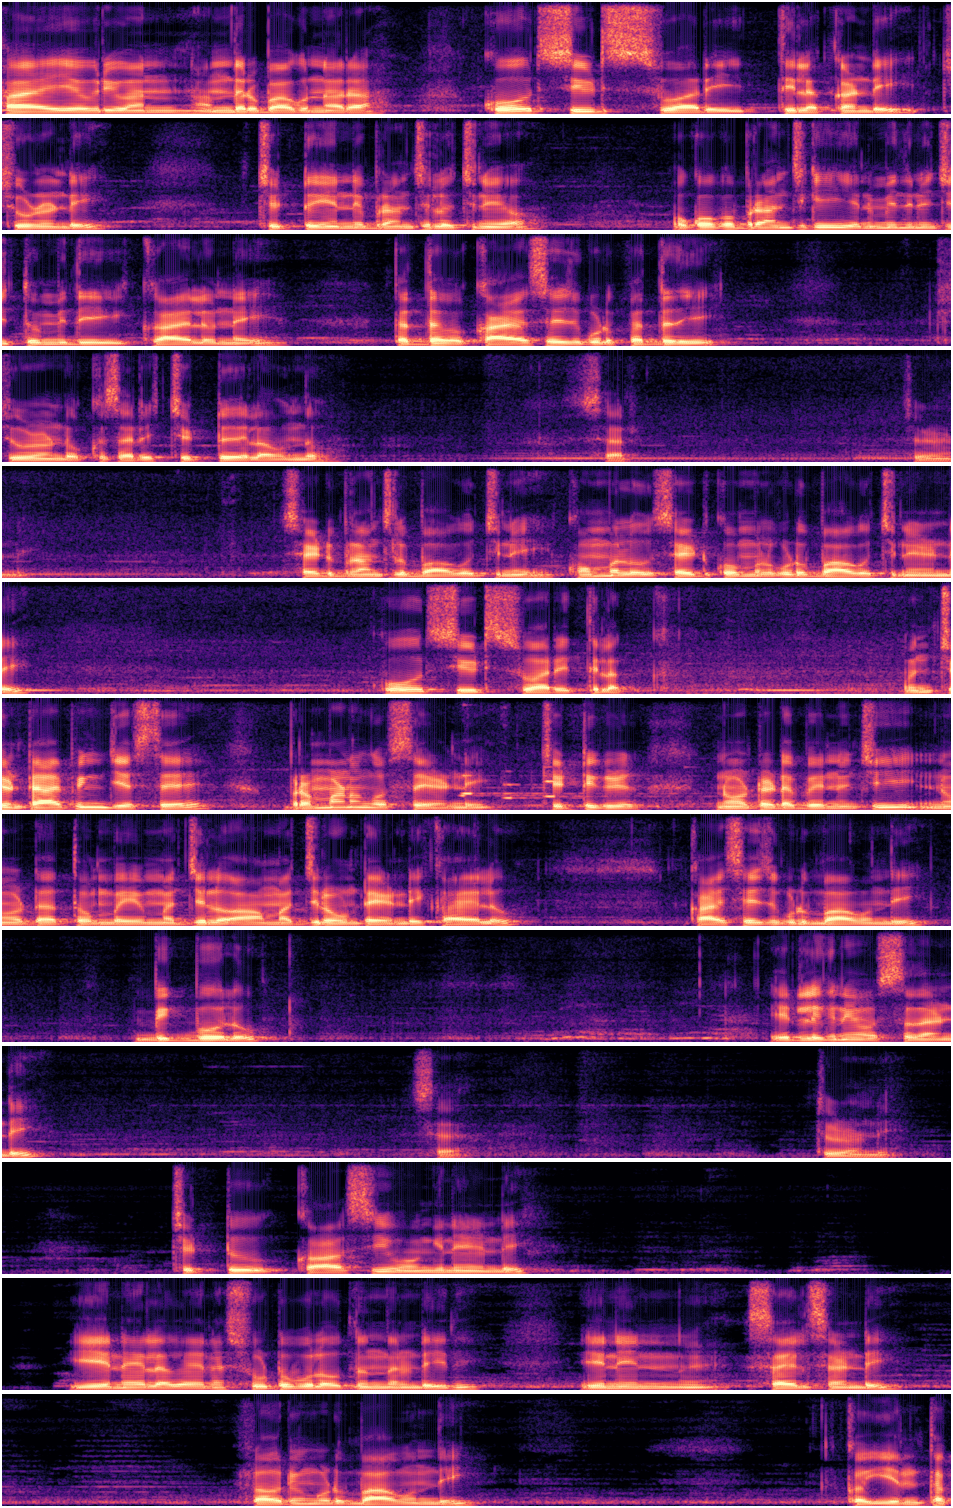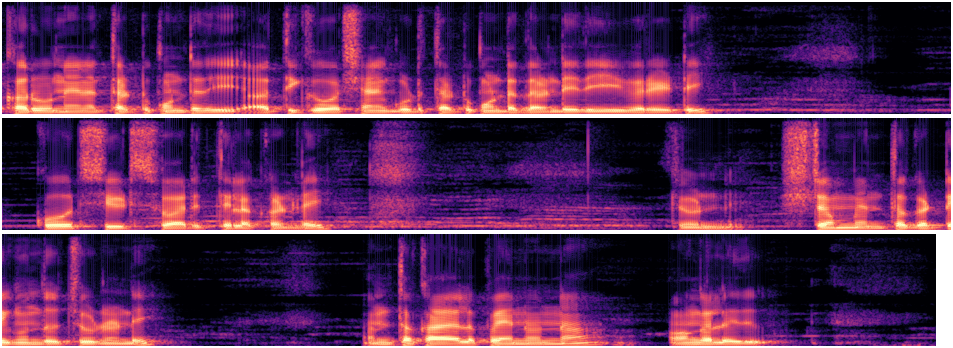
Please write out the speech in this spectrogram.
Hi everyone అందరూ బాగున్నారా? Core seeds వారి తిలక్ అండి చూడండి. చెట్టు ఎన్ని బ్రాంచులు వచ్చినాయో? ఒక్కొక్క బ్రాంచ్కి ఎనిమిది నుంచి తొమ్మిది కాయలు ఉన్నాయి. పెద్ద కాయ సైజు కూడా పెద్దది. చూడండి ఒక్కసారి చెట్టు ఎలా ఉందో. సార్ చూడండి. సైడ్ బ్రాంచ్లు బాగా వచ్చినాయి. కొమ్మలు సైడ్ కొమ్మలు కూడా బాగా వచ్చినాయండి. కోర్ సీడ్స్ వారి తిలక్. కొంచెం ట్యాపింగ్ చేస్తే బ్రహ్మాండంగా వస్తాయండి. చెట్టుకి నూట డెబ్బై నుంచి నూట తొంభై మధ్యలో ఆ మధ్యలో ఉంటాయండి కాయలు. కాయ సైజు కూడా బాగుంది. బిగ్ బోలు. ఎర్లీగానే వస్తుందండి. సార్ చూడండి. చెట్టు కాసి వంగినాయండి. ఏ నేలకైనా సూటబుల్ అవుతుందండి ఇది. ఎనీ సైల్స్ అండి. ఫ్లవరింగ్ కూడా బాగుంది. ఎంత కరువునైనా తట్టుకుంటుంది అధిక వర్షానికి కూడా తట్టుకుంటుంది అండి ఇది వెరైటీ కోర్ సీడ్స్ వారి తిలకండి. చూడండి స్టెమ్ ఎంత గట్టిగా ఉందో చూడండి. అంత కాయల పైన ఉన్నా వంగలేదు.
